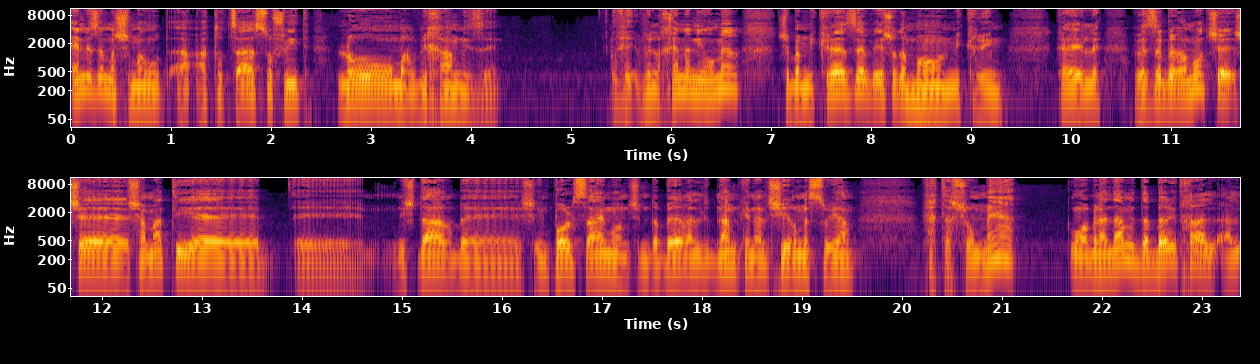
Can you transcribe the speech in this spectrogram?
אין לזה משמעות. התוצאה הסופית לא מרוויחה מזה. ו- ולכן אני אומר שבמקרה הזה, ויש עוד המון מקרים כאלה, וזה ברמות ש- ששמעתי אה, אה, משדר ב- עם פול סיימון שמדבר על, גם כן על שיר מסוים, ואתה שומע כמו הבן אדם מדבר איתך על, על,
